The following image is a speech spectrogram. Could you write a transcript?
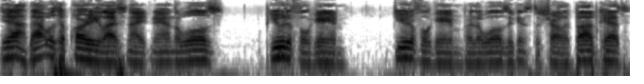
yeah, that was a party last night, man. The Wolves, beautiful game. Beautiful game for the Wolves against the Charlotte Bobcats.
